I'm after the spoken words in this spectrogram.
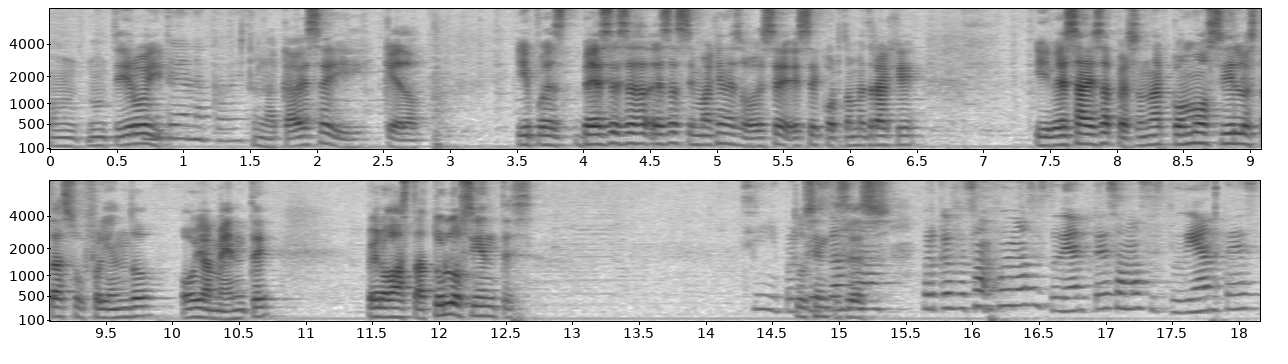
un, un tiro Un y tiro en la cabeza. en la cabeza y quedó. Y pues ves esas, esas imágenes o ese, ese cortometraje y ves a esa persona como si lo está sufriendo, obviamente, pero hasta tú lo sientes. Sí, porque Tú sientes ajá, eso. Porque fuimos estudiantes, somos estudiantes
